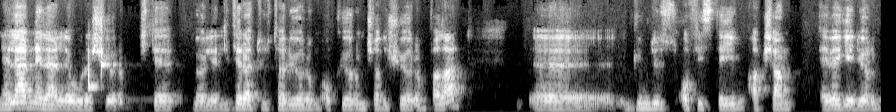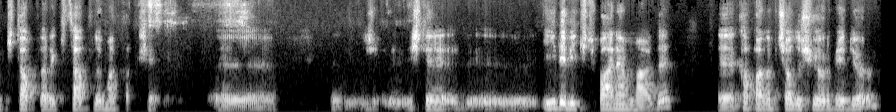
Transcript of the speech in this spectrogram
Neler nelerle uğraşıyorum. İşte böyle literatür tarıyorum, okuyorum, çalışıyorum falan. Ee, gündüz ofisteyim, akşam eve geliyorum. Kitapları, kitaplığıma şey, e, işte e, iyi de bir kütüphanem vardı e, kapanıp çalışıyorum, ediyorum.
